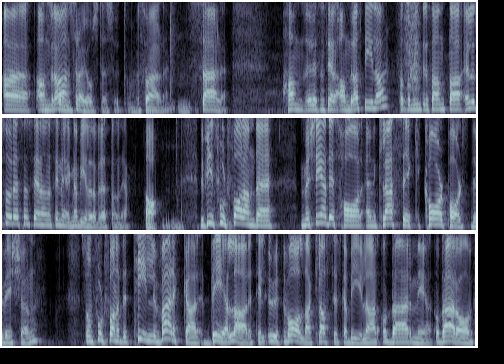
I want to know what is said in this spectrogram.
Han andra... sponsrar ju oss dessutom. Så är det. Så är det. Han recenserar andras bilar för att de är intressanta, eller så recenserar han sina egna bilar och berättar om det. Ja. Det finns fortfarande... Mercedes har en Classic Car Parts Division som fortfarande tillverkar delar till utvalda klassiska bilar och, därmed, och därav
